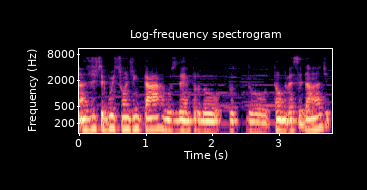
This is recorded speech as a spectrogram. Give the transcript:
as distribuições de encargos dentro do, do, do da universidade,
